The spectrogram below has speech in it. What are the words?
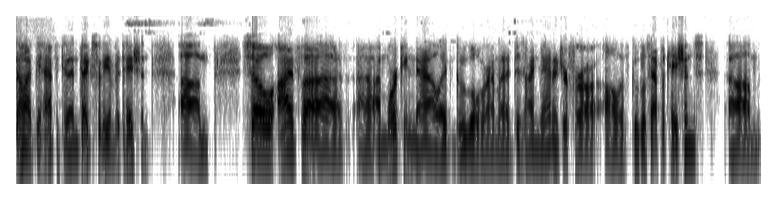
No, I'd be happy to, and thanks for the invitation. Um, so I've uh, uh, I'm working now at Google, where I'm a design manager for all of Google's applications. Um,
